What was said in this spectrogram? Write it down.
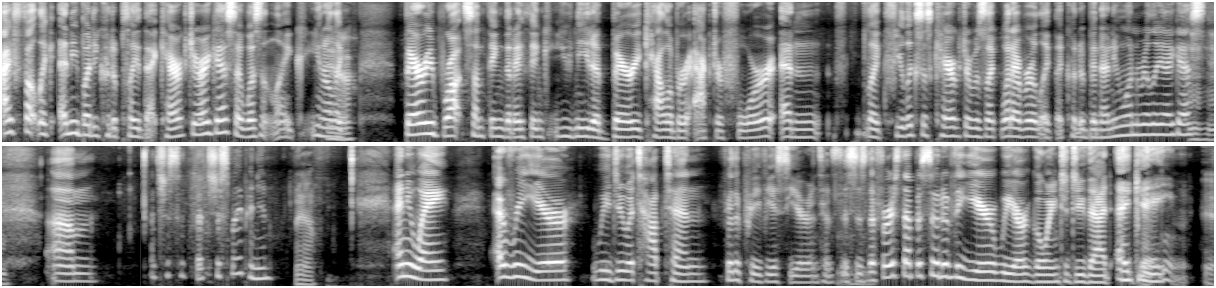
I felt like anybody could have played that character. I guess I wasn't like, you know, Yeah. like Barry brought something that I think you need a Barry caliber actor for, and like Felix's character was like whatever. Like that could have been anyone, really. I guess. Mhm. Um, that's just that's just my opinion. yeah Anyway, every year we do a top 10 for the previous year. And since this is the first episode of the year, we are going to do that again. yeah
